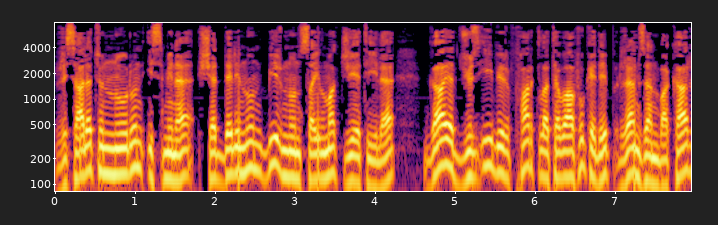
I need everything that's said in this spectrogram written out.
Risaletün Nur'un ismine şeddeli nun bir nun sayılmak cihetiyle gayet cüz'i bir farkla tevafuk edip remzen bakar,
